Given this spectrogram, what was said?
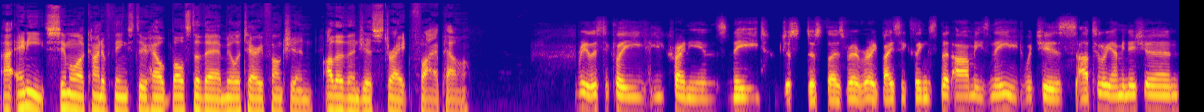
Uh, any similar kind of things to help bolster their military function other than just straight firepower? Realistically, Ukrainians need just just those very very basic things that armies need, which is artillery ammunition,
